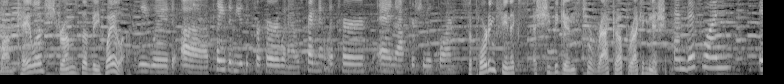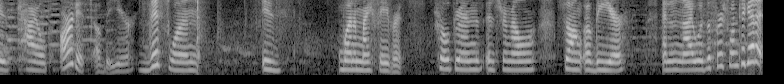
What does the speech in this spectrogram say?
Mom Kayla strums the vihuela. We would uh, play the music for her when I was pregnant with her and after she was born. Supporting Phoenix as she begins to rack up recognition. And this one is Child Artist of the Year. This one is one of my favorites Children's Instrumental Song of the Year. And I was the first one to get it.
